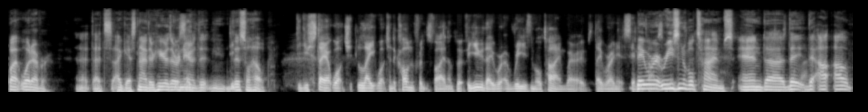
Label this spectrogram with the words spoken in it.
but whatever. That, that's I guess neither here nor there. This will help. Did you stay at watch late watching the conference final? But for you, they were at a reasonable time, whereas they were only at They were at reasonable times, and uh, they, they I'll, I'll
